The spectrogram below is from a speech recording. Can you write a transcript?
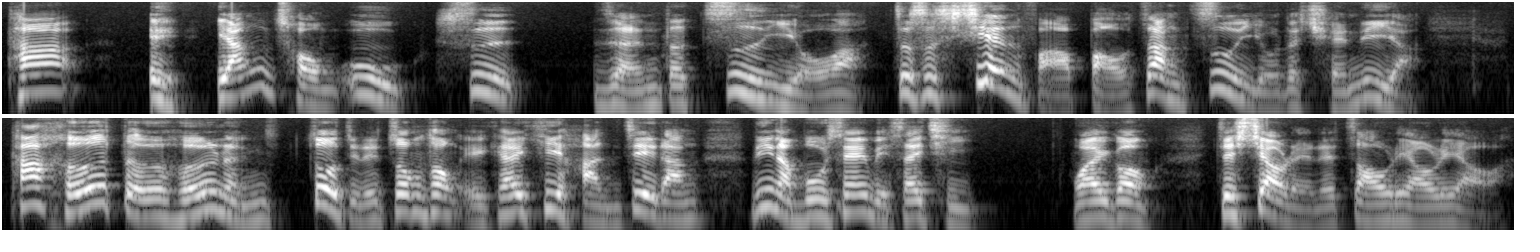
他诶，养宠物是人的自由啊，这是宪法保障自由的权利啊，他何德何能做一个总统，会可以去限制人？你若无生，袂使饲。我跟你讲，这少年的糟了了啊！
